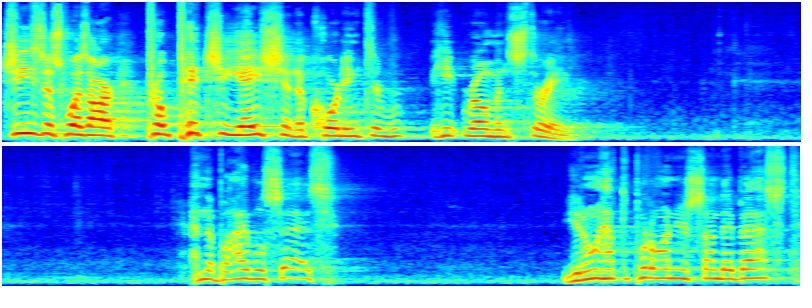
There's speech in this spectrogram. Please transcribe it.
Jesus was our propitiation according to Romans 3. And the Bible says you don't have to put on your Sunday best.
